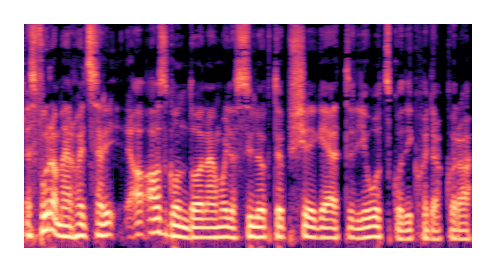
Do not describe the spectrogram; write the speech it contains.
Ez fura, mert hogy szeri, azt gondolnám, hogy a szülők többsége jóckodik, hogy akkor a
